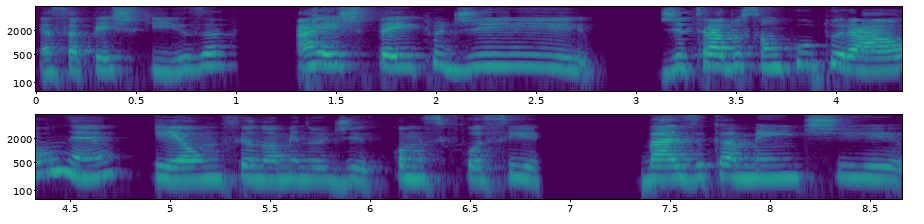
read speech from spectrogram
essa pesquisa a respeito de, de tradução cultural, né? que é um fenômeno de como se fosse basicamente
